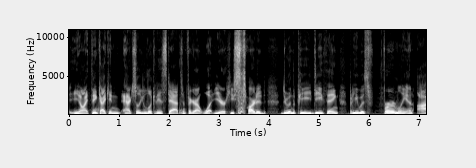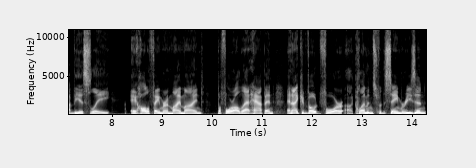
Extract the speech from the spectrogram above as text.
you know, I think I can actually look at his stats and figure out what year he started doing the PED thing. But he was firmly and obviously a Hall of Famer in my mind before all that happened. And I could vote for uh, Clemens for the same reason.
